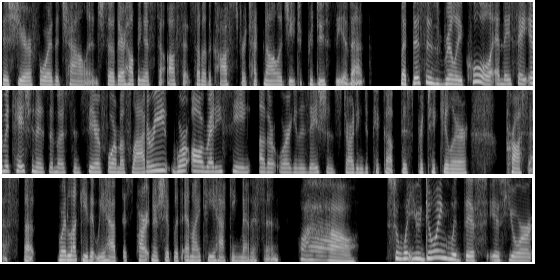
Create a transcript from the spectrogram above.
this year for the challenge. So they're helping us to offset some of the costs for technology to produce the event. But this is really cool. And they say imitation is the most sincere form of flattery. We're already seeing other organizations starting to pick up this particular process. But we're lucky that we have this partnership with MIT Hacking Medicine. Wow. So, what you're doing with this is you're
